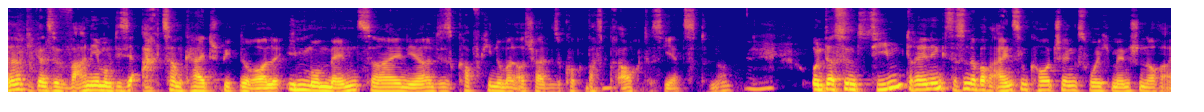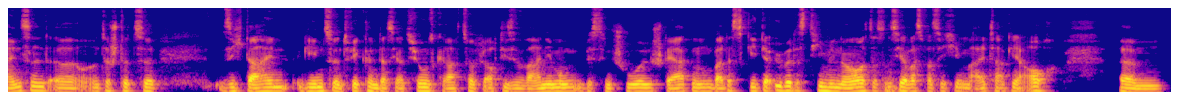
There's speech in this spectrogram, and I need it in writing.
ja, die ganze Wahrnehmung, diese Achtsamkeit spielt eine Rolle, im Moment sein, ja, dieses Kopfkino mal ausschalten, zu gucken, was braucht es jetzt. Ne? Mhm. Und das sind Teamtrainings, das sind aber auch Einzelcoachings, wo ich Menschen auch einzeln äh, unterstütze, sich dahingehend zu entwickeln, dass sie als Führungskraft zum Beispiel auch diese Wahrnehmung ein bisschen schulen, stärken, weil das geht ja über das Team hinaus. Das ist ja was, was ich im Alltag ja auch ähm,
